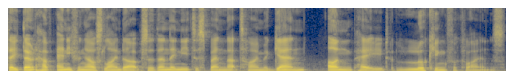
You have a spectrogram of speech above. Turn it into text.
they don't have anything else lined up so then they need to spend that time again unpaid looking for clients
